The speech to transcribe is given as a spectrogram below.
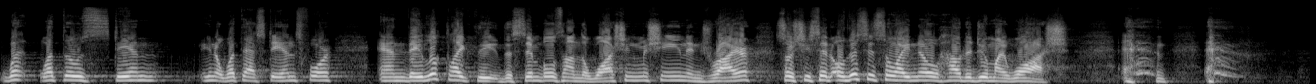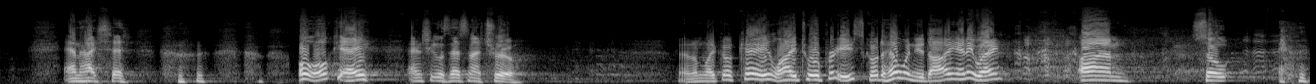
what what those stand? You know what that stands for?" and they looked like the, the symbols on the washing machine and dryer. So she said, Oh, this is so I know how to do my wash. And, and I said, Oh, okay. And she goes, That's not true. And I'm like, Okay, lie to a priest, go to hell when you die. Anyway, um, so.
